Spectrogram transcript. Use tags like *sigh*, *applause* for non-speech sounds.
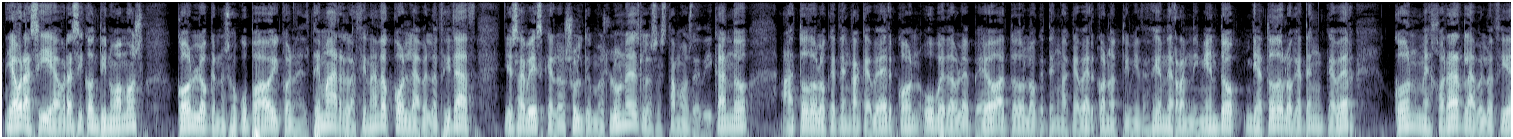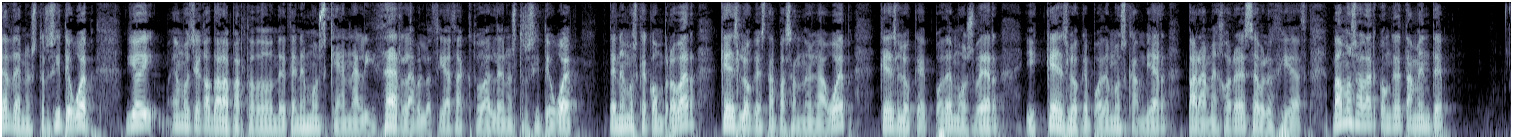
Y ahora sí, ahora sí continuamos con lo que nos ocupa hoy, con el tema relacionado con la velocidad. Ya sabéis que los últimos lunes los estamos dedicando a todo lo que tenga que ver con WPO, a todo lo que tenga que ver con optimización de rendimiento y a todo lo que tenga que ver con mejorar la velocidad de nuestro sitio web. Y hoy hemos llegado al apartado donde tenemos que analizar la velocidad actual de nuestro sitio web. Tenemos que comprobar qué es lo que está pasando en la web, qué es lo que podemos ver y qué es lo que podemos cambiar para mejorar esa velocidad. Vamos a hablar concretamente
